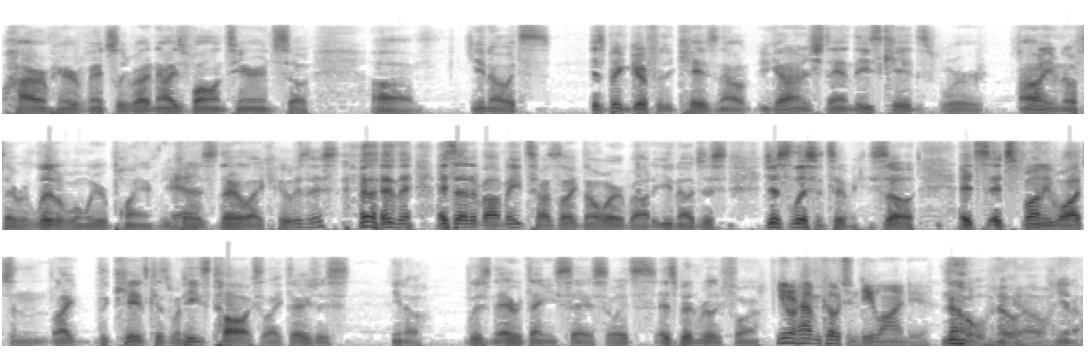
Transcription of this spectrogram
hire him here eventually. Right now he's volunteering. So, um, you know, it's it's been good for the kids. Now you got to understand these kids were. I don't even know if they were little when we were playing because yeah. they're like, "Who is this?" they said about me, so I was like, "Don't worry about it. You know, just just listen to me." So it's it's funny watching like the kids because when he talks, like they're just you know listen to everything he says. So it's it's been really fun. You don't have him coaching D line, do you? No, no, okay. no. You know,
